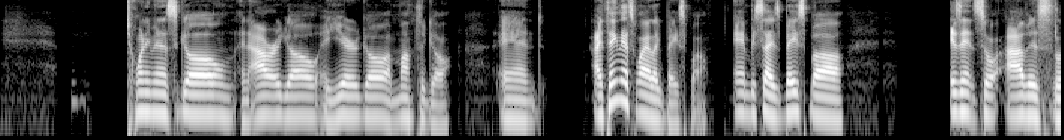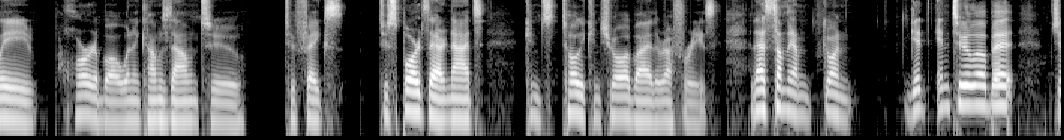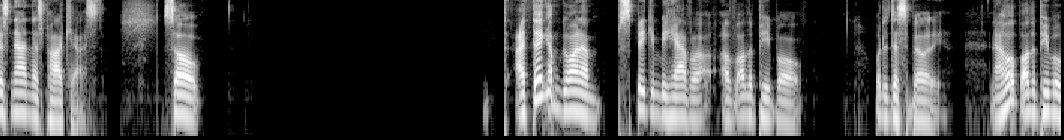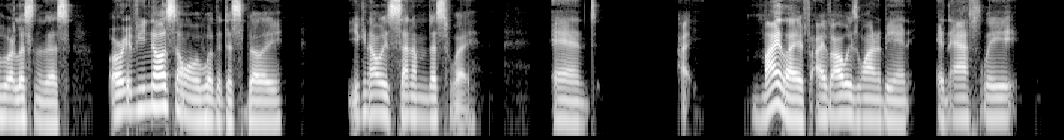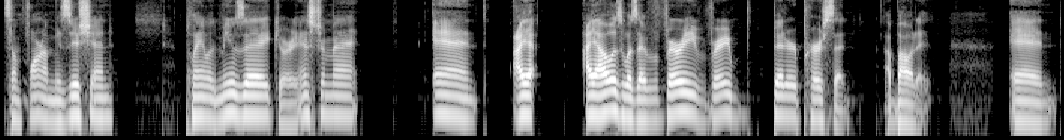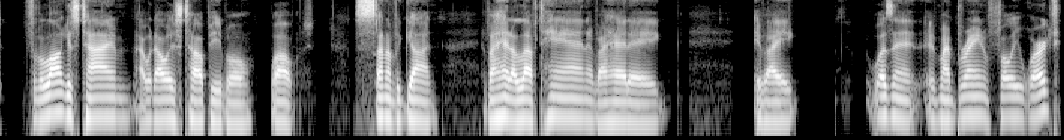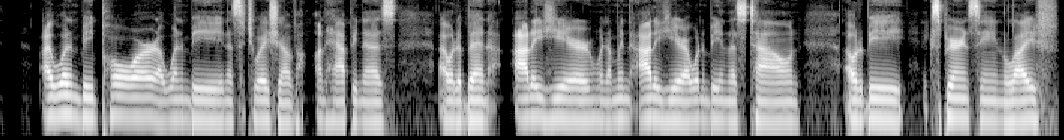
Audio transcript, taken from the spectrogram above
20 minutes ago, an hour ago, a year ago, a month ago. And I think that's why I like baseball. And besides, baseball isn't so obviously horrible when it comes down to to fakes to sports that are not con- totally controlled by the referees. And that's something I'm going get into a little bit, just not in this podcast. So I think I'm going to speak in behalf of, of other people with a disability. And I hope other people who are listening to this, or if you know someone with a disability, you can always send them this way. And I, my life, I've always wanted to be an, an athlete, some form of musician, playing with music or an instrument. And I I always was a very, very bitter person about it. And for the longest time, I would always tell people, well, son of a gun, if I had a left hand, if I had a, if I wasn't, if my brain fully worked, I wouldn't be poor. I wouldn't be in a situation of unhappiness. I would have been out of here. When I'm in out of here, I wouldn't be in this town. I would be experiencing life,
